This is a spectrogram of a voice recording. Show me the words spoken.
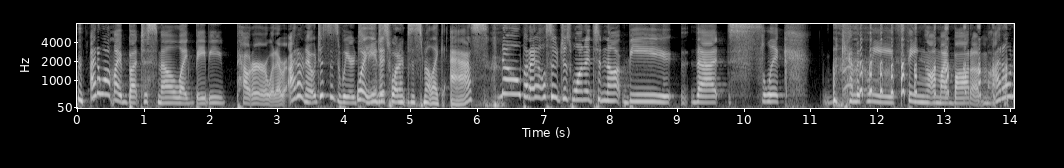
don't want my butt to smell like baby powder or whatever. I don't know. It just is weird. what, you just it- want it to smell like ass? No, but I also just want it to not be that slick chemically thing on my bottom. I don't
